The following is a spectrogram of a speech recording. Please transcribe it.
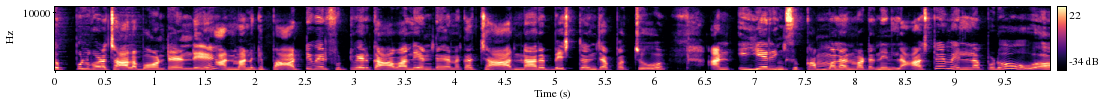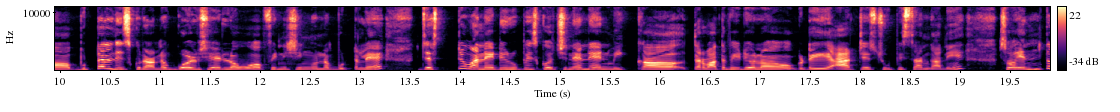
చెప్పులు కూడా చాలా బాగుంటాయండి. అండ్ మనకి పార్టీ వేర్ ఫుట్ వేర్ కావాలి అంటే కనుక చార్మినారే బెస్ట్ అని చెప్పొచ్చు. అండ్ ఇయర్ రింగ్స్ కమ్మలు అనమాట నేను లాస్ట్ టైం వెళ్ళినప్పుడు బుట్టలు తీసుకున్నాను. గోల్డ్ షేడ్లో ఫినిషింగ్ ఉన్న బుట్టలే. జస్ట్ వన్ ఎయిటీ రూపీస్కి వచ్చినాయి. నేను మీకు కా- తర్వాత వీడియోలో ఒకటి యాడ్ చేసి చూపిస్తాను కానీ. సో ఎంత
